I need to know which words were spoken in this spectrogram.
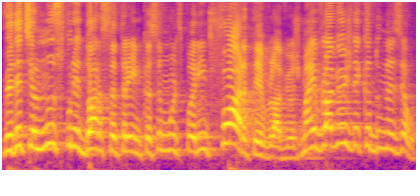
Vedeți, el nu spune doar să trăim, că sunt mulți părinți foarte evlavioși, mai evlavioși decât Dumnezeu.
